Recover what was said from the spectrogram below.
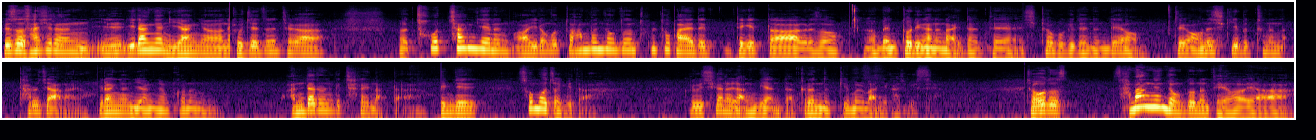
그래서 사실은 1, 1학년, 2학년 교재들은 제가 어, 초창기에는 아, 이런 것도 한 번 정도는 훑어봐야 되, 겠다 그래서 어, 멘토링 하는 아이들한테 시켜보기도 했는데요. 제가 어느 시기부터는 다루지 않아요. 1학년, 2학년 거는 안 다루는 게 차라리 낫다. 굉장히 소모적이다. 그리고 시간을 낭비한다. 그런 느낌을 많이 가지고 있어요. 적어도 3학년 정도는 되어야,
